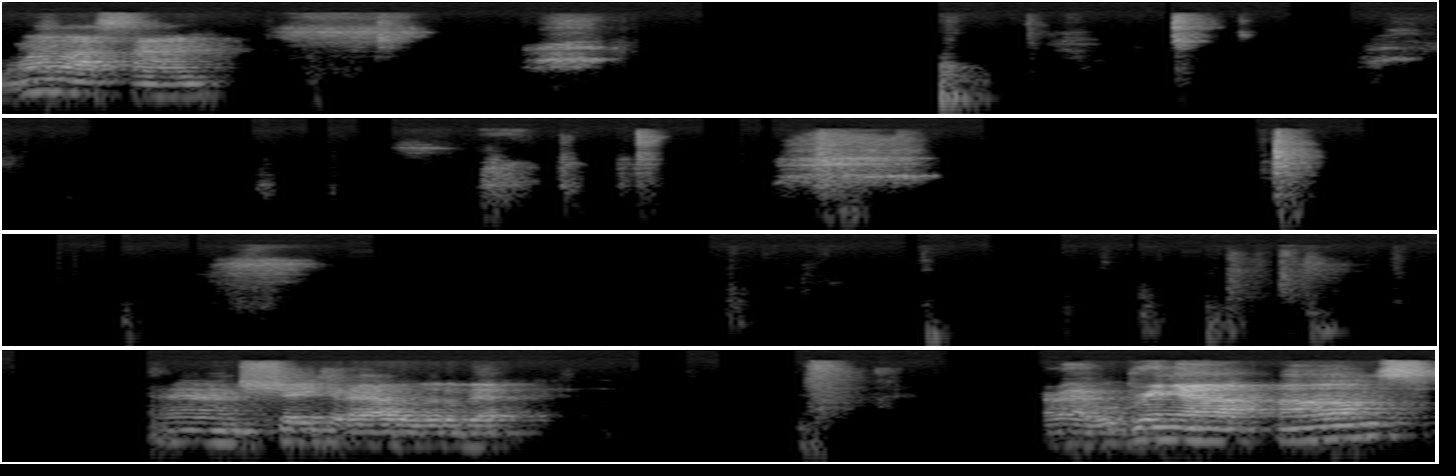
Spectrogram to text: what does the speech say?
One last time. And shake it out a little bit. All right, we'll bring our arms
